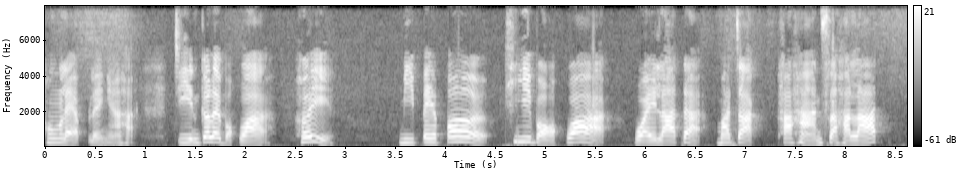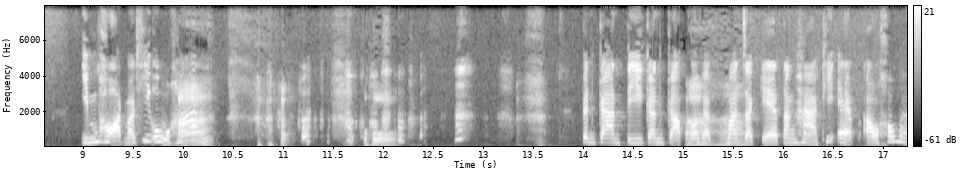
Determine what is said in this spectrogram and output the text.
ห้องแลบอะไรเงี้ยค่ะ จีนก็เลยบอกว่า เฮ้ย มี paper ที่บอกว่าไวรัสอะ มาจากทหารสหรัฐ import มาที่อู่ฮั่นโอ้โหเป็นการตีกันกลับว่าแบบอ่าฮะมาจากแกตังหากที่แอบเอาเข้ามา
